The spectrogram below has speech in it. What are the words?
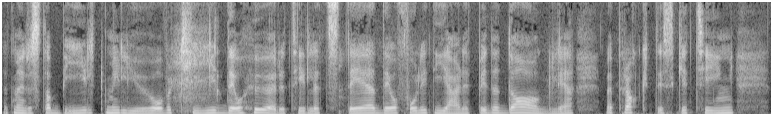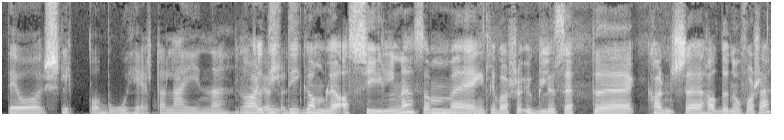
et mer stabilt miljø over tid, det å høre til et sted, det å få litt hjelp i det daglige med praktiske ting, det å slippe å bo helt aleine. De, så de gamle asylene som Mm. egentlig var så uglesett, eh, kanskje hadde noe for seg?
